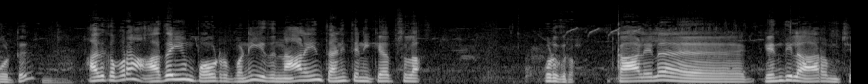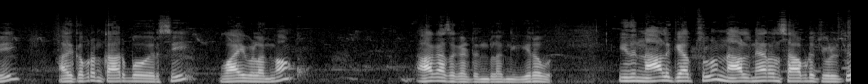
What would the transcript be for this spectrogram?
போட்டு அதுக்கப்புறம் அதையும் பவுடர் பண்ணி இது நாளையும் தனித்தனி கேப்சுலாக கொடுக்குறோம். காலையில் கெந்தியில் ஆரம்பித்து அதுக்கப்புறம் கார்போ அரிசி வாய் விலங்கம் ஆகாச கட்டன் இரவு. இது நாலு கேப்சூலும் நாலு நேரம் சாப்பிட சொல்லிட்டு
